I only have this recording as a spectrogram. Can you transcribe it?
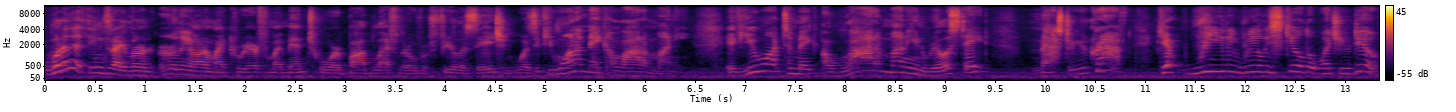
one of the things that I learned early on in my career from my mentor, Bob Leffler over Fearless Agent, was if you want to make a lot of money, if you want to make a lot of money in real estate, master your craft. Get really, really skilled at what you do.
